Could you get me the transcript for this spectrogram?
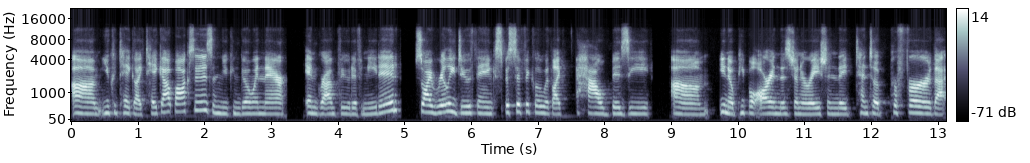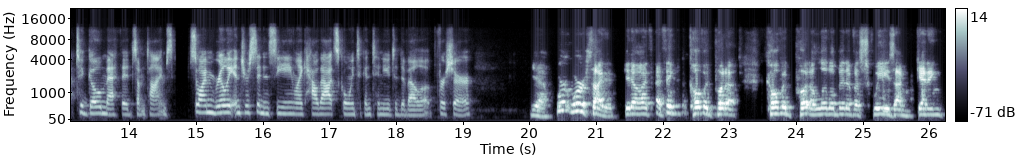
um, you could take like takeout boxes and you can go in there and grab food if needed. So I really do think, specifically with like how busy um, you know, people are in this generation, they tend to prefer that to go method sometimes. So I'm really interested in seeing like how that's going to continue to develop for sure. Yeah, we're, we're excited. You know, I, I think COVID put a COVID put a little bit of a squeeze on getting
